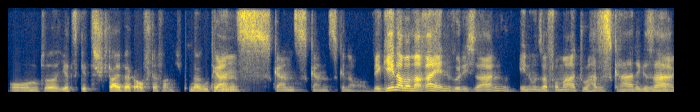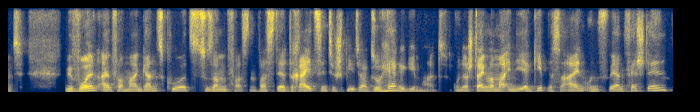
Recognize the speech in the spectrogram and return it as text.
und äh, jetzt geht es steil bergauf, Stefan. Ich bin da gut Ganz, Dinge. ganz, ganz genau. Wir gehen aber mal rein, würde ich sagen, in unser Format. Du hast es gerade gesagt. Wir wollen einfach mal ganz kurz zusammenfassen, was der 13. Spieltag so hergegeben hat. Und da steigen wir mal in die Ergebnisse ein und werden feststellen,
